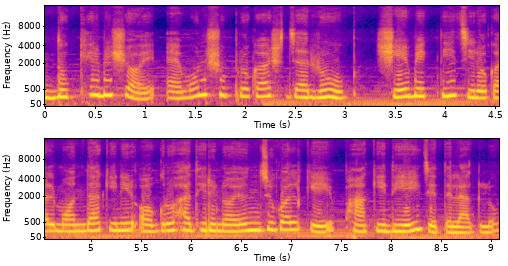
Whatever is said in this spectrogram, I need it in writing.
দুঃখের বিষয় এমন সুপ্রকাশ যার রূপ সে ব্যক্তি চিরকাল মন্দাকিনীর অগ্রহাধীর নয়নযুগলকে ফাঁকি দিয়েই যেতে লাগল।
